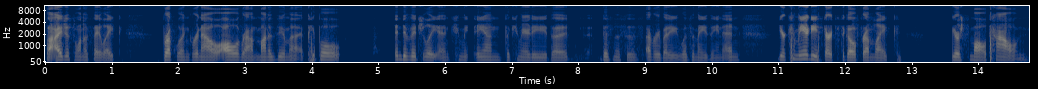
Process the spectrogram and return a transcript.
But I just want to say, like, Brooklyn, Grinnell, all around Montezuma, people individually and commu- and the community, the businesses, everybody was amazing. And your community starts to go from like your small town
